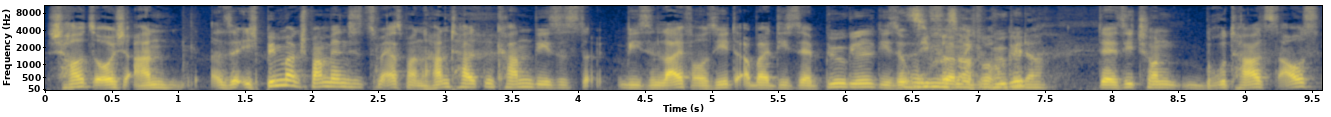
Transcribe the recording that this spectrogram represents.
Schaut es euch an. Also ich bin mal gespannt, wenn ich sie zum ersten Mal in Hand halten kann, wie es, wie es in live aussieht. Aber dieser Bügel, diese umförmige Bügel, der sieht schon brutalst aus.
